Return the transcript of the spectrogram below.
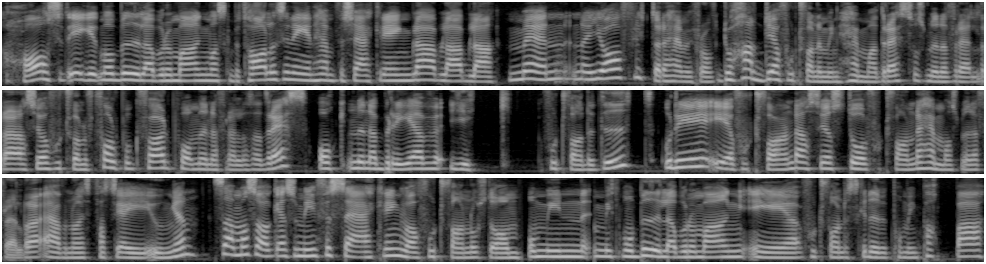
ha sitt eget mobilabonnemang, man ska betala sin egen hemförsäkring, bla bla bla. Men när jag flyttade hemifrån, då hade jag fortfarande min hemadress hos mina föräldrar. Alltså jag var fortfarande folkbokförd på mina föräldrars adress och mina brev gick fortfarande dit. Och det är jag fortfarande, alltså jag står fortfarande hemma hos mina föräldrar även fast jag är i Ungern. Samma sak, alltså min försäkring var fortfarande hos dem och min, mitt mobilabonnemang är fortfarande skrivet på min pappa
